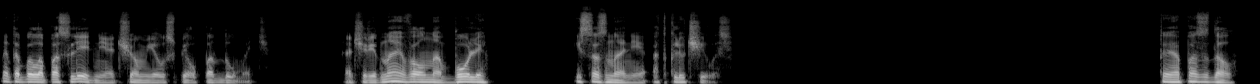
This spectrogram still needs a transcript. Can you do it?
Это было последнее, о чем я успел подумать. Очередная волна боли, и сознание отключилось. Ты опоздал.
